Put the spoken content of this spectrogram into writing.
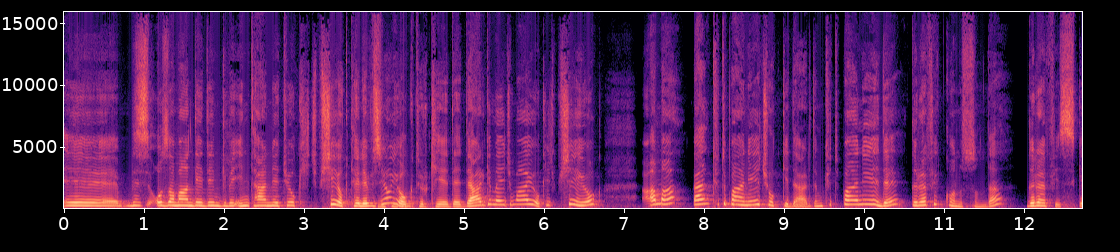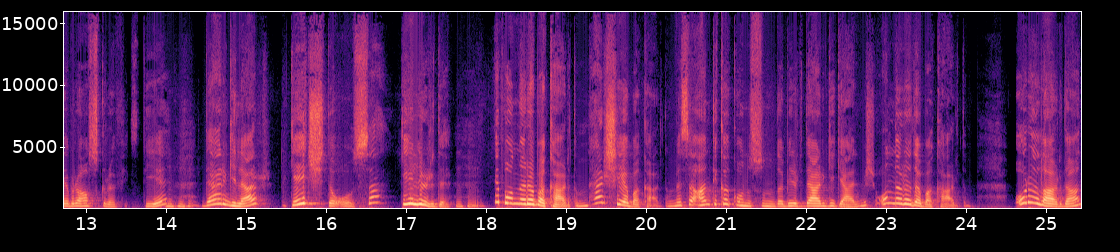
e, biz o zaman dediğim gibi internet yok, hiçbir şey yok, televizyon yok Türkiye'de, dergi mecmua yok, hiçbir şey yok. Ama ben kütüphaneye çok giderdim. Kütüphaneye de grafik konusunda Grafis, Gebrauchs Grafis diye dergiler geç de olsa gelirdi. Hep onlara bakardım. Her şeye bakardım. Mesela antika konusunda bir dergi gelmiş. Onlara da bakardım. Oralardan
